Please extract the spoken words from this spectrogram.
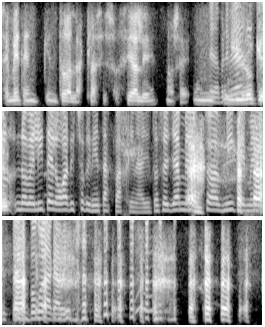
se meten en todas las clases sociales, no sé. Un, primero has dicho novelita y luego has dicho 500 páginas, y entonces ya me ha dicho a mí que me está un poco la cabeza.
